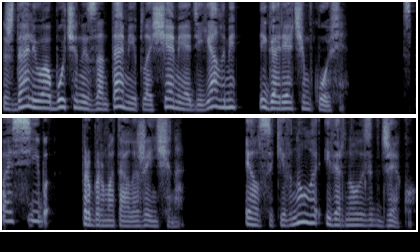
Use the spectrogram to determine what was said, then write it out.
ждали у обочины с зонтами и плащами и одеялами и горячим кофе. «Спасибо», — пробормотала женщина. Элса кивнула и вернулась к Джеку.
